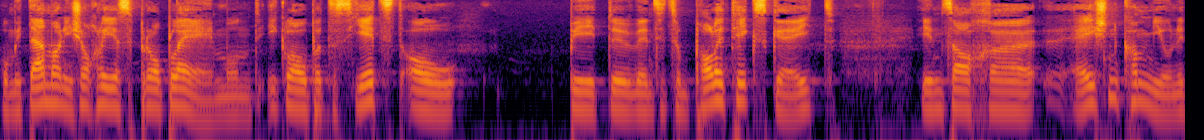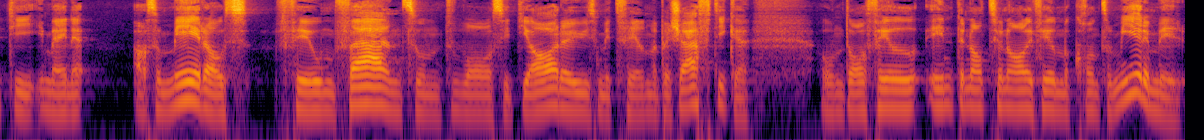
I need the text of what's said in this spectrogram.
Und mit dem habe ich schon ein, ein Problem. Und ich glaube, dass jetzt auch, bei der, wenn es jetzt um Politics geht, in Sachen Asian Community, ich meine, also mehr als Filmfans und die seit Jahren uns mit Filmen beschäftigen und auch viele internationale Filme konsumieren, wir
